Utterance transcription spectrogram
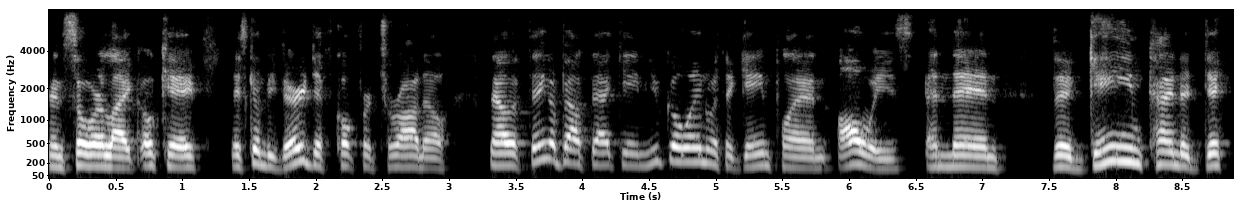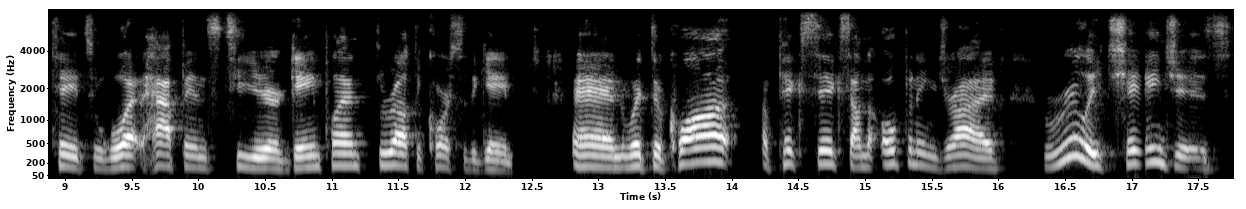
and so we're like, okay, it's going to be very difficult for Toronto. Now, the thing about that game, you go in with a game plan always, and then the game kind of dictates what happens to your game plan throughout the course of the game. And with Dequoy, a pick six on the opening drive really changes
